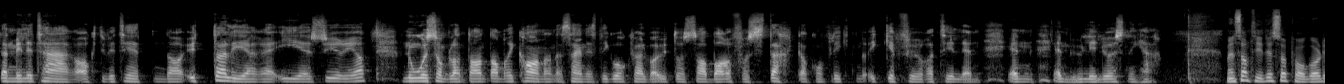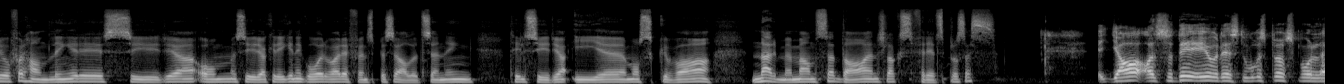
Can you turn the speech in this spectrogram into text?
den militære aktiviteten da ytterligere i Syria. Noe som bl.a. amerikanerne senest i går kveld var ute og sa bare forsterker konflikten og ikke fører til en, en, en mulig løsning her. Men samtidig så pågår det jo forhandlinger i Syria om Syriakrigen. I går var FNs spesialutsending til Syria i eh, Moskva. Nærmer man seg da en slags fredsprosess? Ja, altså det er jo det store spørsmålet.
